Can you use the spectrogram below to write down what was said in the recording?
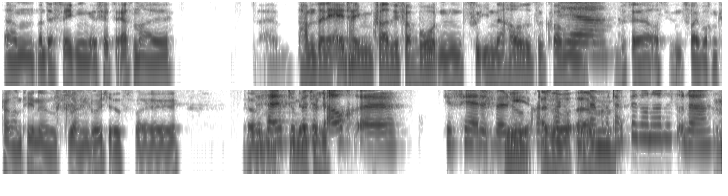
Ja. Ähm, und deswegen ist jetzt erstmal äh, haben seine Eltern ihm quasi verboten, zu ihnen nach Hause zu kommen, Ja. bis er aus diesen zwei Wochen Quarantäne sozusagen durch ist, weil. ähm, Das heißt, du bist jetzt auch äh, gefährdet, weil Nee, du Kontakt also, mit einer ähm, Kontaktperson hattest, oder?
